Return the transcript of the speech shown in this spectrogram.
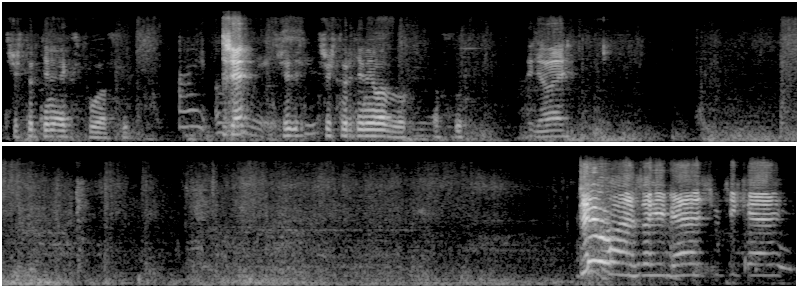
tři čtvrtiny expu asi. Cože? Tři, tři čtvrtiny levelu asi. Dělej. Ty vole, zahyběš, utíkej!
